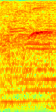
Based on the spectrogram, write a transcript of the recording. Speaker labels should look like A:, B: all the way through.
A: Yeah.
